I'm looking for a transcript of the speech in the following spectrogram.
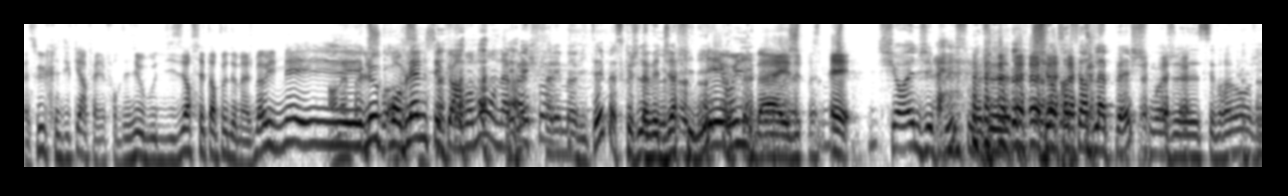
Parce que critiquer un Final Fantasy au bout de 10 heures, c'est un peu dommage. Bah oui, mais le le choix. problème, c'est qu'à un moment, on n'a pas le mecs, choix. fallait m'inviter parce que je l'avais déjà fini. Et oui, bah. je- eh, Je suis en NG+, moi je, je suis en train de faire de la pêche, moi je, c'est vraiment, je,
